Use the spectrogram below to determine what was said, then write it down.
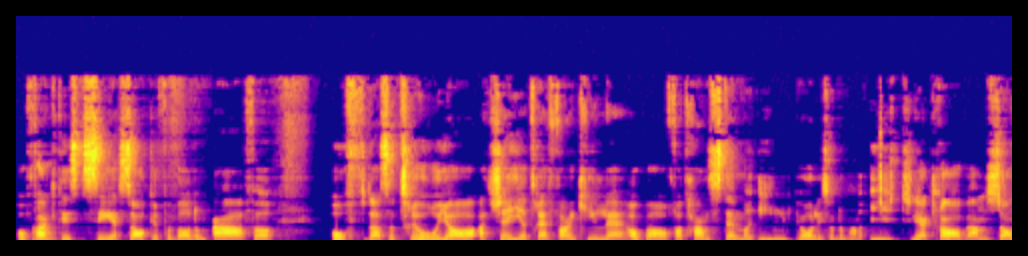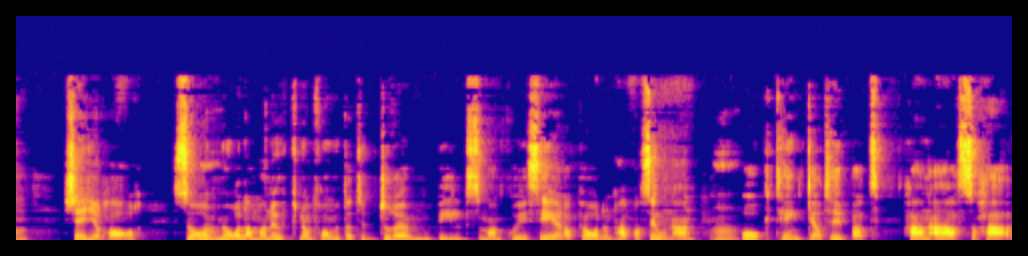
och Mm. faktiskt se saker för vad de är. För ofta så tror jag att tjejer träffar en kille och bara för att han stämmer in på liksom de här ytliga kraven som tjejer har så Mm. målar man upp någon form av typ drömbild som man projicerar på den här personen Mm. och tänker typ att han är så här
